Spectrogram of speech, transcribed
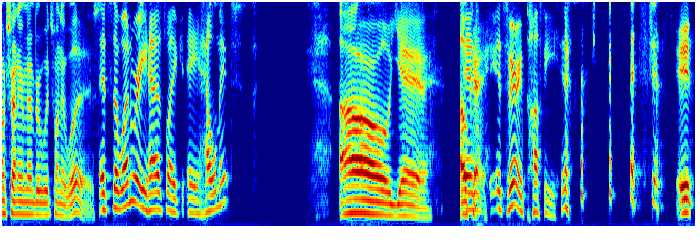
I'm trying to remember which one it was. It's the one where he has like a helmet. Oh yeah. Okay. And it's very puffy. it's just it.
